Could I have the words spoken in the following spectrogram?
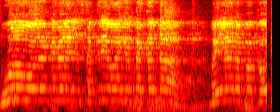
ಮೂರು ಹೋರಾಟಗಳಲ್ಲಿ ಸಕ್ರಿಯವಾಗಿರ್ತಕ್ಕಂಥ ಮಹಿಳಾರಪ್ಪ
